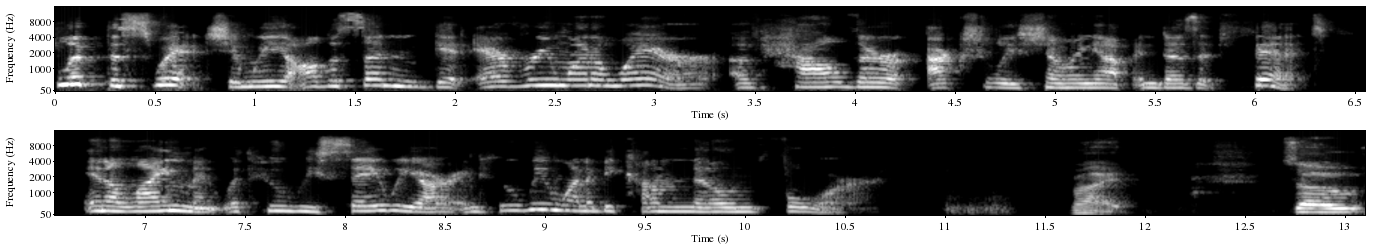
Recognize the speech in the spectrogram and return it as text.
flip the switch and we all of a sudden get everyone aware of how they're actually showing up and does it fit in alignment with who we say we are and who we want to become known for. Right. So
